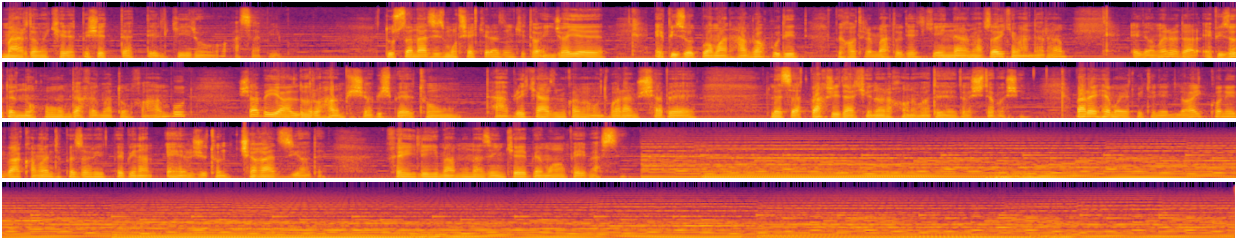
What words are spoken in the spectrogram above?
مردم کرت به شدت دلگیر و عصبی بود. دوستان عزیز متشکر از اینکه تا اینجای اپیزود با من همراه بودید. به خاطر محدودیتی که این نرم افزاری که من دارم ادامه رو در اپیزود نهم در خدمتتون خواهم بود. شب یلدا رو هم پیشا پیش بهتون تبریک عرض می‌کنم. و امیدوارم شب لذت بخشی در کنار خانواده داشته باشید. برای حمایت می‌تونید لایک کنید و کامنت بذارید. ببینم انرژیتون چقدر زیاده. خیلی ممنون از اینکه به ما پیوستید.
